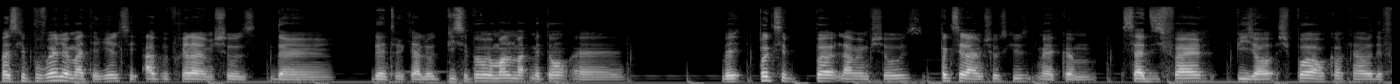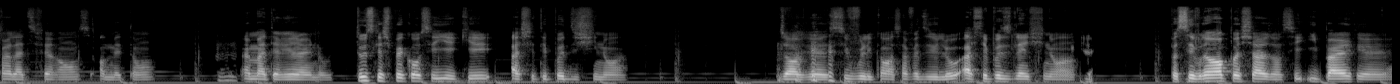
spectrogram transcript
parce que pour vrai, le matériel, c'est à peu près la même chose d'un truc à l'autre. Puis c'est pas vraiment le... Mettons... Euh... Mais pas que c'est pas la même chose. Pas que c'est la même chose, excuse. Mais comme ça diffère. Puis genre, je suis pas encore capable de faire la différence entre, mettons, Mhm. un matériel à un autre. Tout ce que je peux conseiller, ok, achetez pas du chinois. Genre, euh, si vous voulez commencer à faire du vélo, achetez pas du lin chinois. Parce que c'est vraiment pas cher, genre, c'est hyper. euh,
